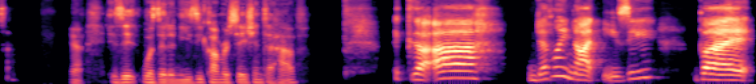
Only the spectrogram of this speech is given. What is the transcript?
So. Yeah. Is it, was it an easy conversation to have? Uh, definitely not easy, but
